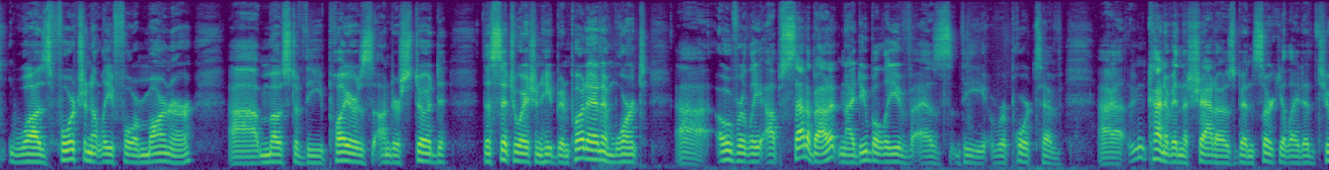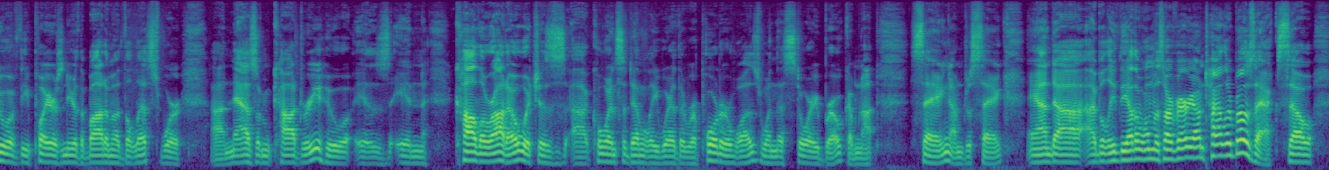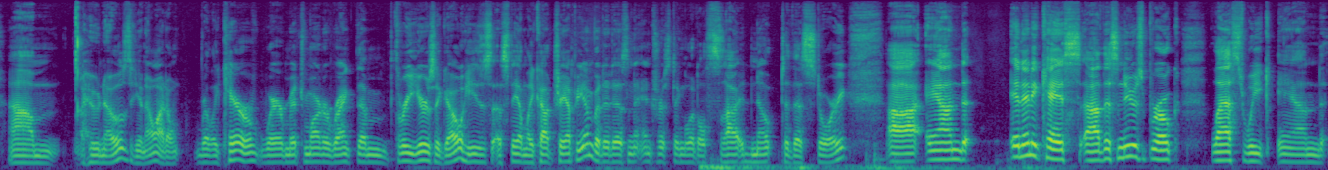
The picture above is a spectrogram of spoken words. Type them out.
was fortunately for Marner. Uh, most of the players understood the situation he'd been put in and weren't uh, overly upset about it. And I do believe, as the reports have uh, kind of in the shadows been circulated. Two of the players near the bottom of the list were uh, Nazem Kadri, who is in Colorado, which is uh, coincidentally where the reporter was when this story broke. I'm not saying, I'm just saying. And uh, I believe the other one was our very own Tyler Bozak. So um, who knows? You know, I don't really care where Mitch Marner ranked them three years ago. He's a Stanley Cup champion, but it is an interesting little side note to this story. Uh, and in any case, uh, this news broke last week, and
